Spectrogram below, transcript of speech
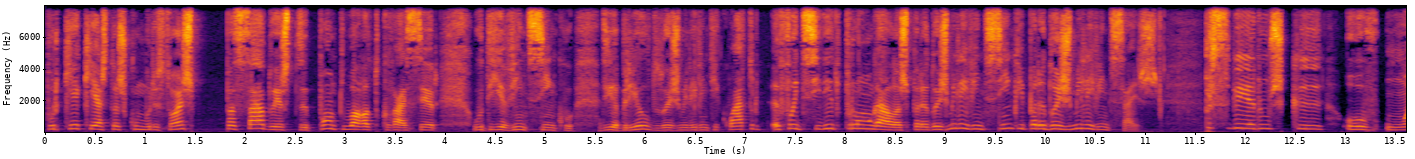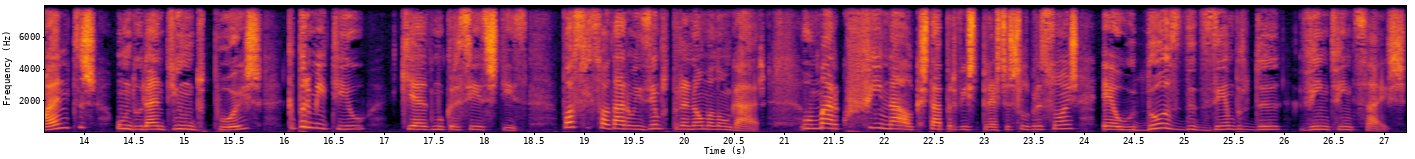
Por que é que estas comemorações passado este ponto alto que vai ser o dia 25 de abril de 2024, foi decidido prolongá-las para 2025 e para 2026 percebermos que houve um antes, um durante e um depois que permitiu que a democracia existisse. Posso só dar um exemplo para não me alongar. O marco final que está previsto para estas celebrações é o 12 de dezembro de 2026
